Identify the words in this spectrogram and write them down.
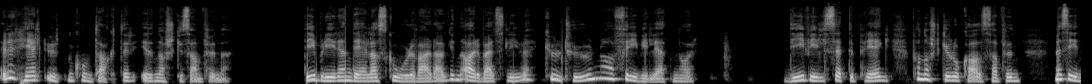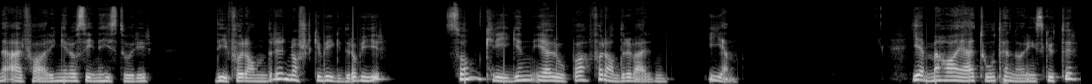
eller helt uten kontakter i det norske samfunnet. De blir en del av skolehverdagen, arbeidslivet, kulturen og frivilligheten vår. De vil sette preg på norske lokalsamfunn med sine erfaringer og sine historier. De forandrer norske bygder og byer, sånn krigen i Europa forandrer verden, igjen. Hjemme har jeg to tenåringsgutter,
